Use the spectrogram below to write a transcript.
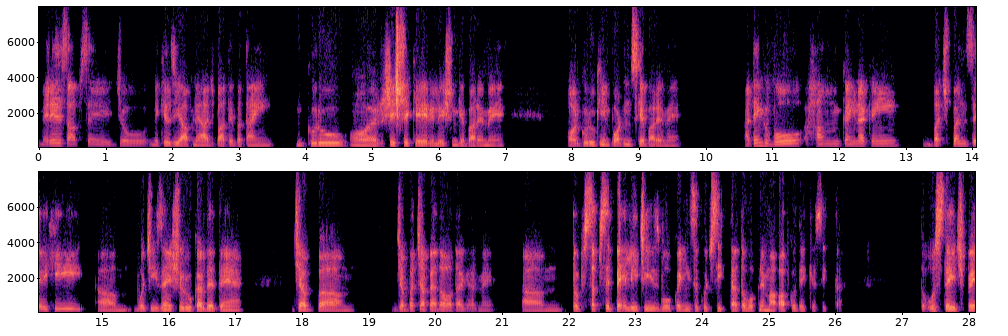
मेरे हिसाब से जो निखिल जी आपने आज बातें बताई गुरु और शिष्य के रिलेशन के बारे में और गुरु की इम्पोर्टेंस के बारे में आई थिंक वो हम कहीं ना कहीं बचपन से ही um, वो चीज़ें शुरू कर देते हैं। जब um, जब बच्चा पैदा होता है घर में um, तो सबसे पहली चीज़ वो कहीं से कुछ सीखता है तो वो अपने माँ बाप को देख के सीखता है। तो उस स्टेज पे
